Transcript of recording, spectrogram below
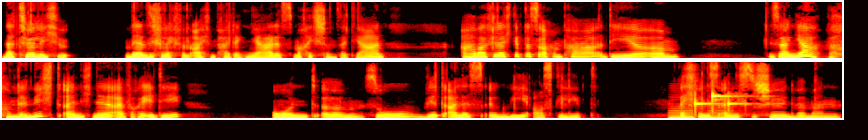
Natürlich werden sich vielleicht von euch ein paar denken, ja, das mache ich schon seit Jahren. Aber vielleicht gibt es auch ein paar, die ähm, die sagen, ja, warum denn nicht? Eigentlich eine einfache Idee. Und ähm, so wird alles irgendwie ausgelebt. Weil ich finde es eigentlich so schön, wenn man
